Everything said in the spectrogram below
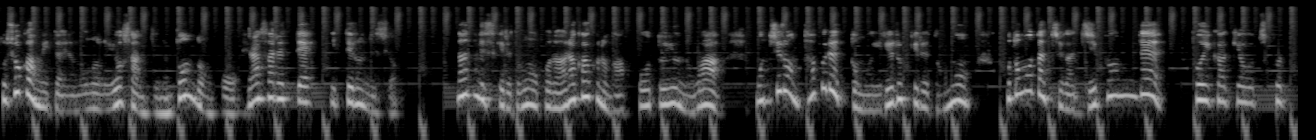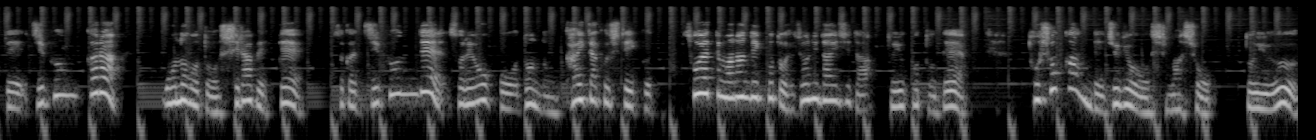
図書館みたいなものの予算っていうのはどんどんこう減らされていってるんですよ。なんですけれども、この荒川区の学校というのは、もちろんタブレットも入れるけれども、子どもたちが自分で問いかけを作って、自分から物事を調べて、それから自分でそれをこうどんどん開拓していく。そうやって学んでいくことが非常に大事だということで、図書館で授業をしましょうという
